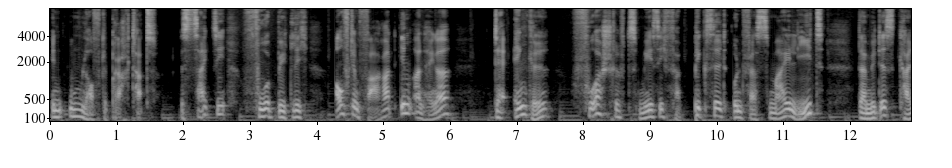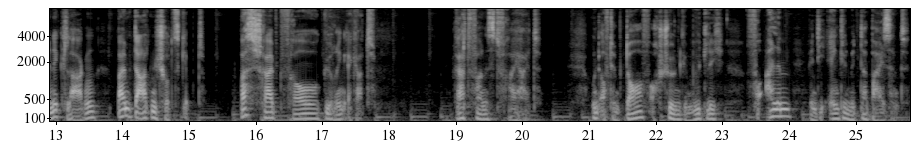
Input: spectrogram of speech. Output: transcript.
in Umlauf gebracht hat. Es zeigt sie vorbildlich auf dem Fahrrad im Anhänger, der Enkel vorschriftsmäßig verpixelt und versmileyt, damit es keine Klagen beim Datenschutz gibt. Was schreibt Frau Göring-Eckardt? Radfahren ist Freiheit. Und auf dem Dorf auch schön gemütlich, vor allem wenn die Enkel mit dabei sind.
